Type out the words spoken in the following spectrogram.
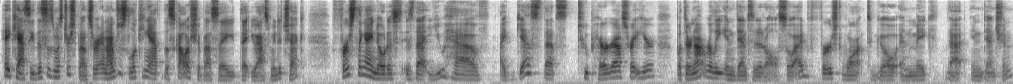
Hey Cassie, this is Mr. Spencer, and I'm just looking at the scholarship essay that you asked me to check. First thing I noticed is that you have, I guess that's two paragraphs right here, but they're not really indented at all. So I'd first want to go and make that indention.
